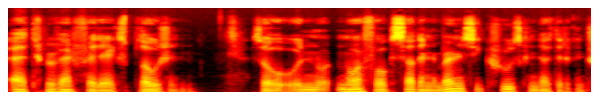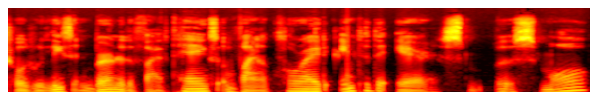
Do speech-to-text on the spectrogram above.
uh, to prevent further explosion. So Norfolk Southern emergency crews conducted a controlled release and burn of the five tanks of vinyl chloride into the air. S- uh, small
